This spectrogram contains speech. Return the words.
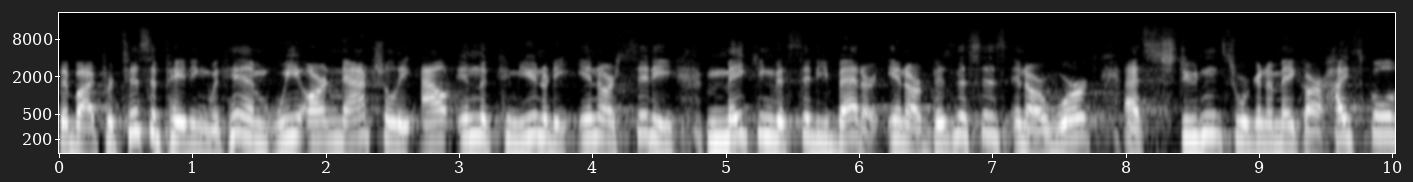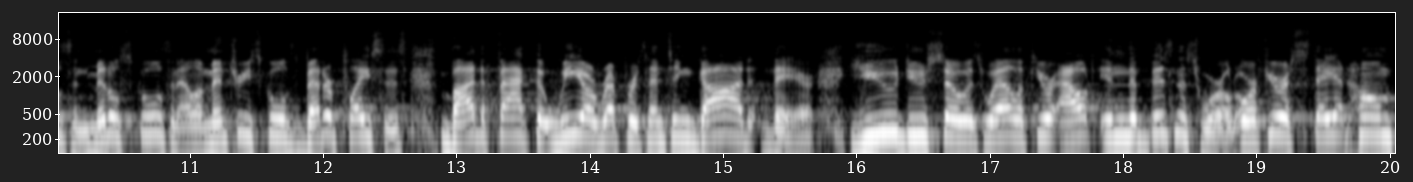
that by participating with Him, we are naturally out in the community, in our city, making the city better. In our businesses, in our work, as students, we're going to make our high schools and middle schools and elementary schools better places by the fact that we are representing God there. You do so as well if you're out in the business world, or if you're a stay at home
